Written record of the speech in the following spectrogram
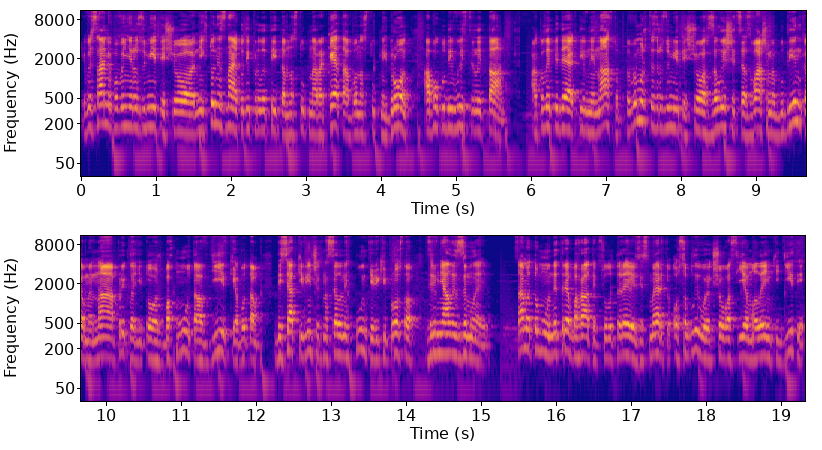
І ви самі повинні розуміти, що ніхто не знає, куди прилетить там наступна ракета або наступний дрон, або куди вистрілить танк. А коли піде активний наступ, то ви можете зрозуміти, що залишиться з вашими будинками на прикладі того ж Бахмута, Авдіївки або там десятків інших населених пунктів, які просто зрівняли з землею. Саме тому не треба грати в цю лотерею зі смертю, особливо якщо у вас є маленькі діти.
